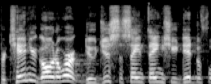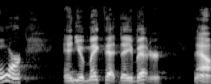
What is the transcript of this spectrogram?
Pretend you're going to work. Do just the same things you did before, and you'll make that day better. Now,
